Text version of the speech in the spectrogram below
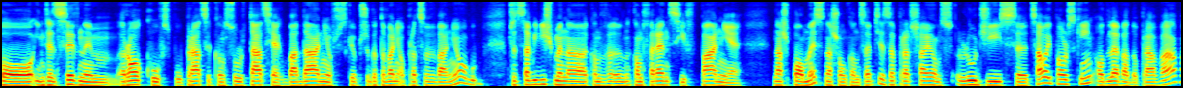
po intensywnym roku współpracy, konsultacjach, badaniu, wszystkiego przygotowania, opracowywaniu, przedstawiliśmy na konferencji w Panie nasz pomysł, naszą koncepcję, zapraszając ludzi z całej Polski, od lewa do prawa.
